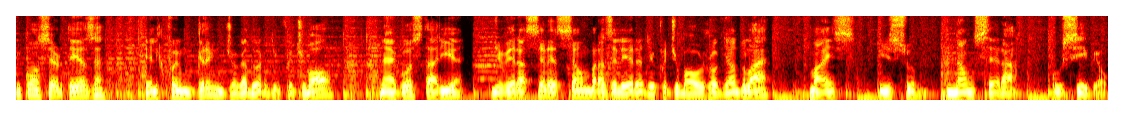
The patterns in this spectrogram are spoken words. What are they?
E com certeza, ele que foi um grande jogador de futebol, né, gostaria de ver a seleção brasileira de futebol jogando lá mas isso não será possível.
